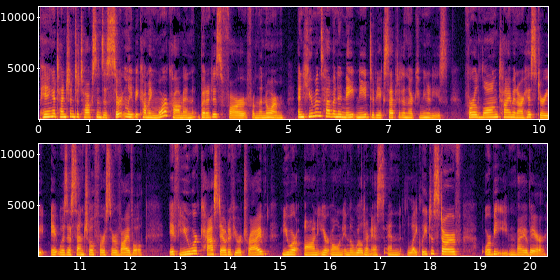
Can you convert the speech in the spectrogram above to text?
Paying attention to toxins is certainly becoming more common, but it is far from the norm. And humans have an innate need to be accepted in their communities. For a long time in our history, it was essential for survival. If you were cast out of your tribe, you are on your own in the wilderness and likely to starve or be eaten by a bear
